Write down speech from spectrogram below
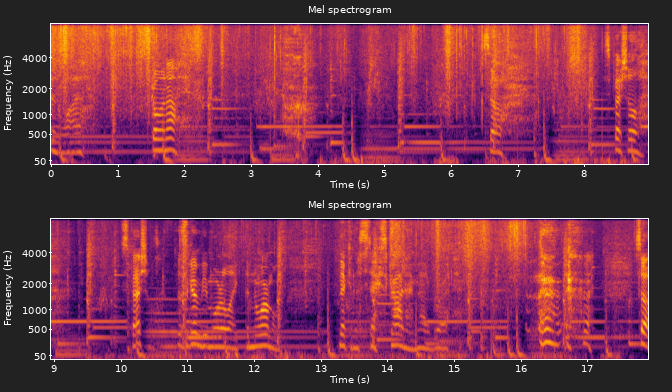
been a while. What's going on? So, special, special. This is gonna be more like the normal Nick the Sticks. God, I'm out of breath. so,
